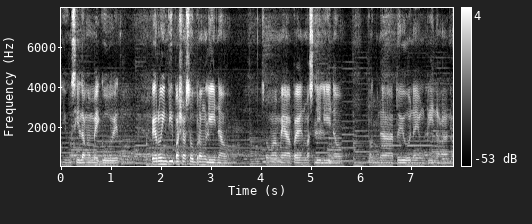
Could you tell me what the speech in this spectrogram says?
Yung sila nga may guhit. Pero hindi pa siya sobrang linaw. So mamaya pa yun mas lilinaw pag natuyo na yung pinaka ano.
